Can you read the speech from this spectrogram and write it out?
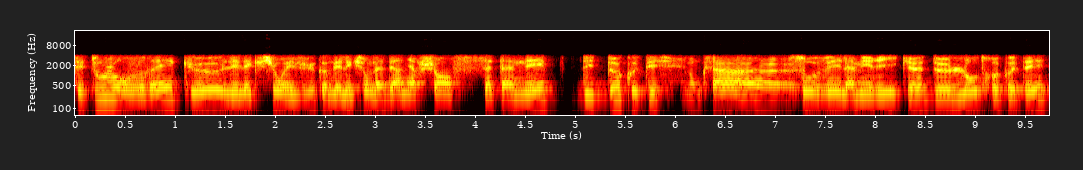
c'est toujours vrai que l'élection est vue comme l'élection de la dernière chance cette année des deux côtés. Donc ça, euh, sauver l'Amérique de l'autre côté,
